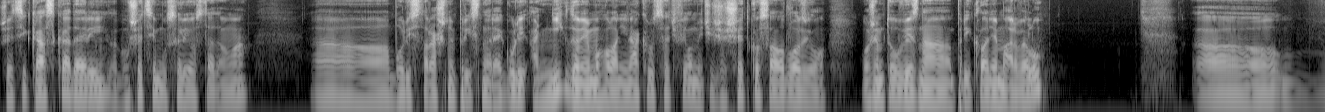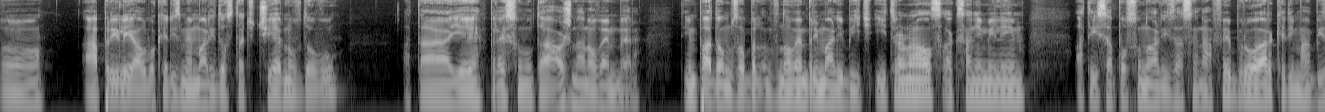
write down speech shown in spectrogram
všetci kaskadéri, lebo všetci museli ostať doma Uh, boli strašne prísne reguly a nikto nemohol ani nakrúcať filmy, čiže všetko sa odložilo. Môžem to uvieť na príklade Marvelu. Uh, v apríli, alebo kedy sme mali dostať Čiernu vdovu a tá je presunutá až na november. Tým pádom v novembri mali byť Eternals, ak sa nemýlim, a tí sa posunuli zase na február, kedy má byť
